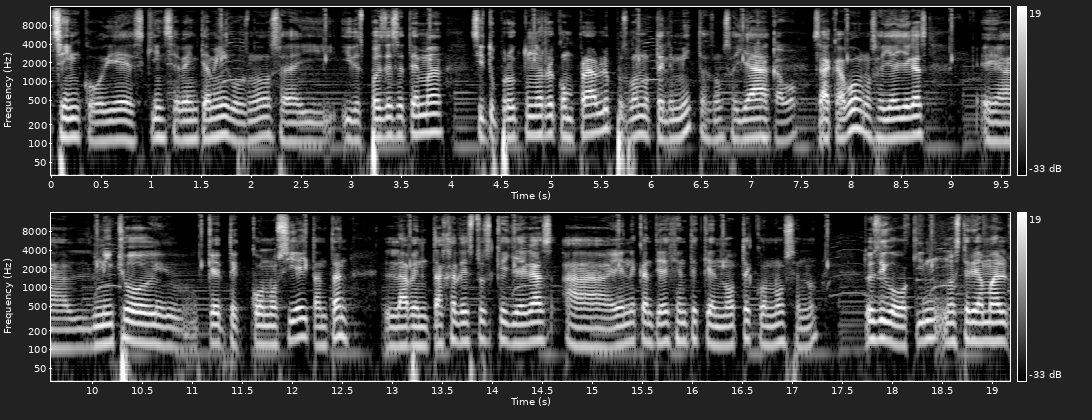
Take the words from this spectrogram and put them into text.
5, 10, 15, 20 amigos, ¿no? O sea, y, después de ese tema, si tu producto no es recomprable, pues bueno, te limitas, ¿no? O sea, ya... Se acabó. Se acabó, ¿no? O sea, ya llegas eh, al nicho eh, que te conocía y tan tan. La ventaja de esto es que llegas a N cantidad de gente que no te conoce, ¿no? Entonces digo, aquí no estaría mal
